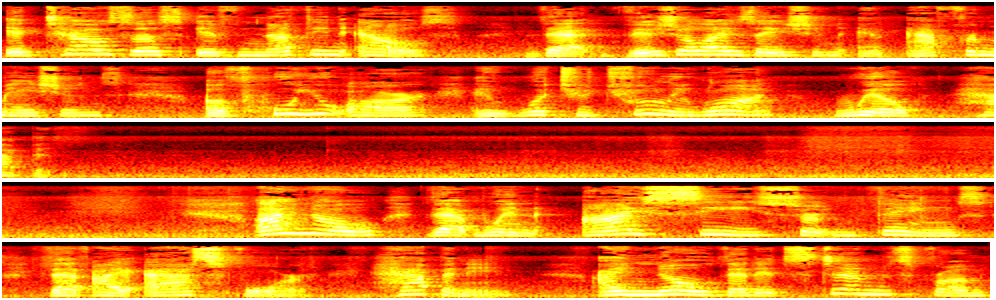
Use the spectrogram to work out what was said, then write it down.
it tells us, if nothing else, that visualization and affirmations of who you are and what you truly want will happen. I know that when I see certain things that I ask for happening, I know that it stems from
